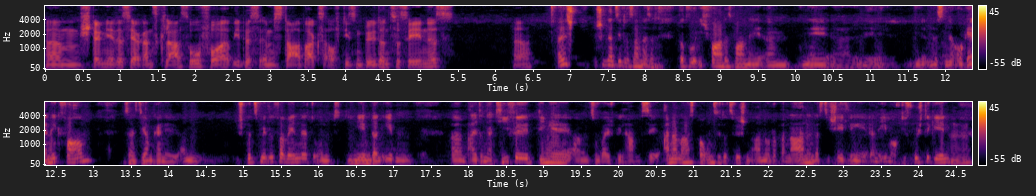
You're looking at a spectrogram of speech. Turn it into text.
ähm, stelle mir das ja ganz klar so vor, wie das im Starbucks auf diesen Bildern zu sehen ist. Ja. Also schon ganz interessant. Also dort, wo ich war, das war eine, ähm, eine, äh, eine wie nennt man das, eine Organic Farm. Das heißt, die haben keine ähm, Spritzmittel verwendet und die nehmen dann eben ähm, alternative Dinge. Ähm, zum Beispiel haben sie Ananas bauen sie dazwischen an oder Bananen, dass die Schädlinge dann eben auf die Früchte gehen. Mhm.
